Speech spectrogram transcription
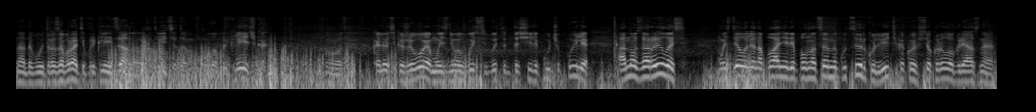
Надо будет разобрать и приклеить заново. Тут, видите, там была приклеечка. Колесико живое, мы из него вытащили кучу пыли. Оно зарылось. Мы сделали на планере полноценный циркуль. Видите, какое все крыло грязное.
